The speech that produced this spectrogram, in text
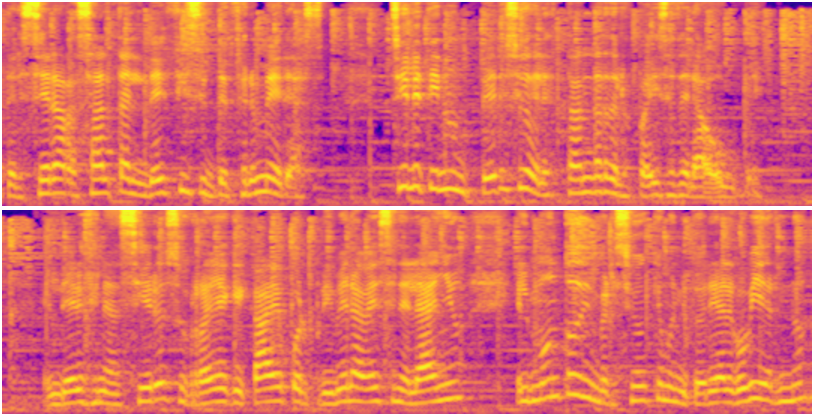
La tercera resalta el déficit de enfermeras. Chile tiene un tercio del estándar de los países de la OCDE. El diario financiero subraya que cae por primera vez en el año el monto de inversión que monitorea el gobierno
